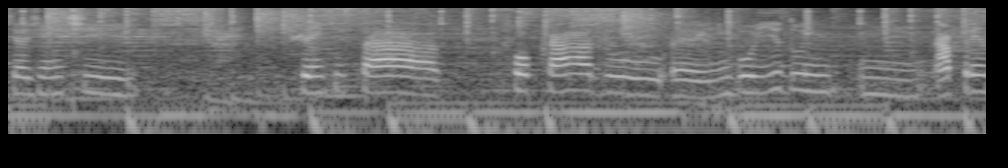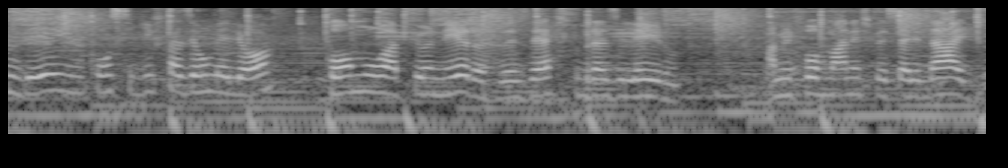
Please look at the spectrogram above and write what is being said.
que a gente tem que estar focado, é, imbuído em, em aprender, em conseguir fazer o melhor. Como a pioneira do Exército Brasileiro a me formar na especialidade,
